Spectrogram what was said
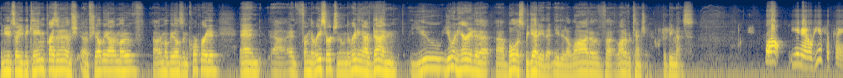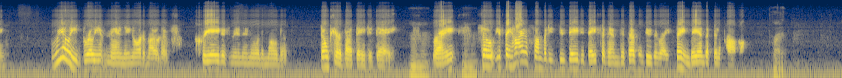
And you so you became president of, of Shelby Automotive Automobiles Incorporated, and uh, from the research and the reading I've done, you you inherited a, a bowl of spaghetti that needed a lot of uh, a lot of attention to be nice. Well, you know, here's the thing. Really brilliant men in automotive, creative men in automotive, don't care about day to day, Mm-hmm. right? So if they hire somebody to do day to day for them that doesn't do the right thing, they end up in a problem. Right.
